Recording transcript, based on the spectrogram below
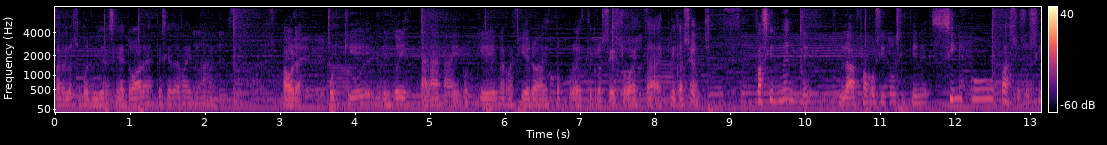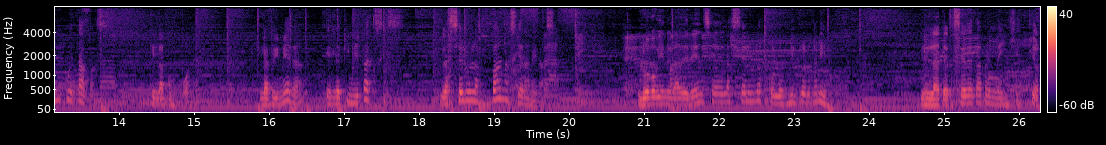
para la supervivencia de todas las especies de reino. Ahora, ¿por qué les doy esta lata y por qué me refiero a, este proceso, a esta explicación? Fácilmente, la fagocitosis tiene cinco pasos o cinco etapas que la componen. La primera es la quimiotaxis. Las células van hacia la amenaza. Luego viene la adherencia de las células con los microorganismos. La tercera etapa es la ingestión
